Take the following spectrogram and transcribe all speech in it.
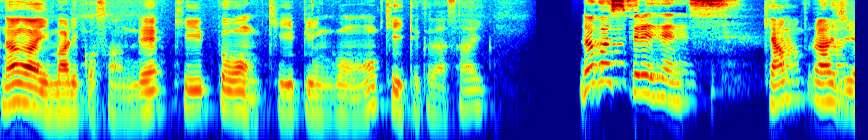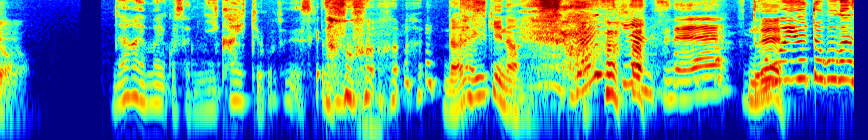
永井真理子さんでキープオンキーピングオンを聞いてください。ロゴスプレゼンツキャンプラジオ。永井真理子さん2回ということですけども。大好きなんです。大好きなんですね。どういうとこが好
